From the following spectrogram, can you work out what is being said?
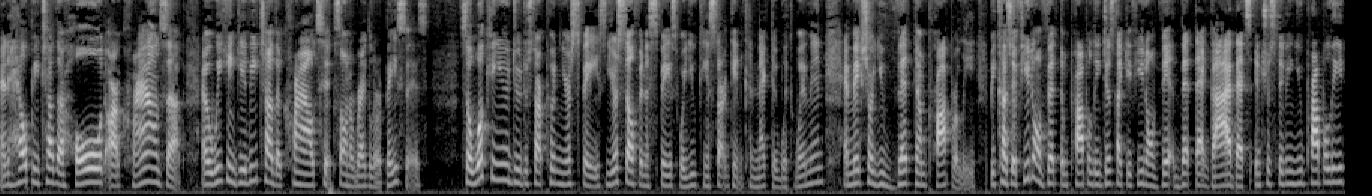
and help each other hold our crowns up and we can give each other crown tips on a regular basis. So what can you do to start putting your space, yourself in a space where you can start getting connected with women and make sure you vet them properly? Because if you don't vet them properly, just like if you don't vet, vet that guy that's interested in you properly,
